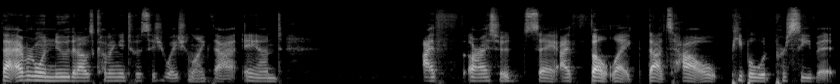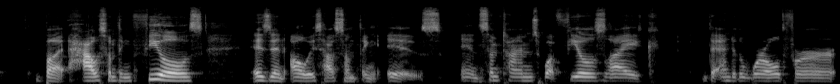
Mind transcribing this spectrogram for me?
that everyone knew that I was coming into a situation like that. And I, or I should say, I felt like that's how people would perceive it. But how something feels isn't always how something is. And sometimes what feels like the end of the world for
